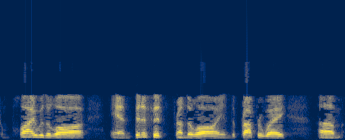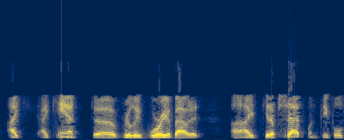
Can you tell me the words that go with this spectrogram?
comply with the law and benefit from the law in the proper way, um, I I can't uh, really worry about it. Uh, I get upset when people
